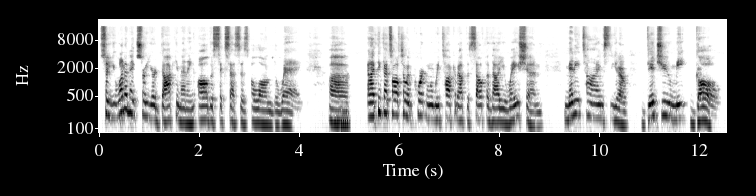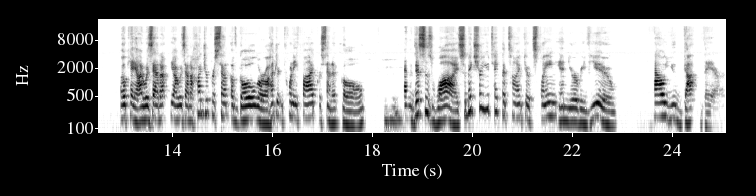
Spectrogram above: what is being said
So you want to make sure you're documenting all the successes along the way. Uh, mm-hmm. and I think that's also important when we talk about the self evaluation many times, you know, did you meet goal? Okay, I was at a, I was at 100% of goal or 125% of goal. Mm-hmm. And this is why. So make sure you take the time to explain in your review how you got there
